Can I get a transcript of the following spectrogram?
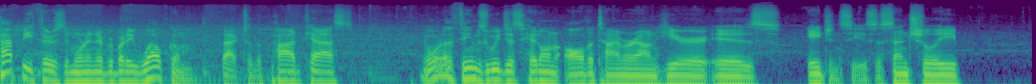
Happy Thursday morning, everybody. Welcome back to the podcast. And one of the themes we just hit on all the time around here is agencies. Essentially,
